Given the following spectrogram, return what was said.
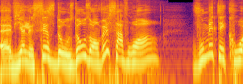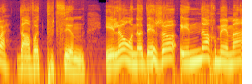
euh, via le 6-12-12. On veut savoir vous mettez quoi dans votre poutine? Et là, on a déjà énormément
